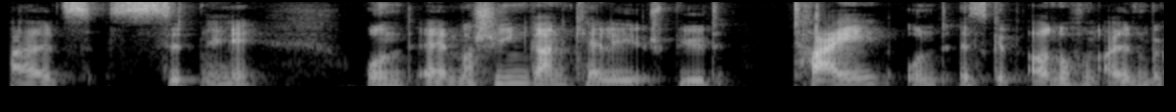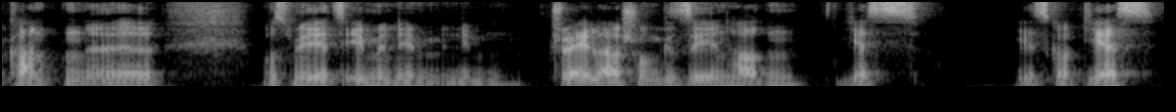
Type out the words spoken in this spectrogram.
als Sydney. Und äh, Machine Gun Kelly spielt Ty und es gibt auch noch einen alten Bekannten, äh, was wir jetzt eben in dem, in dem Trailer schon gesehen hatten. Yes, Yes God Yes.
